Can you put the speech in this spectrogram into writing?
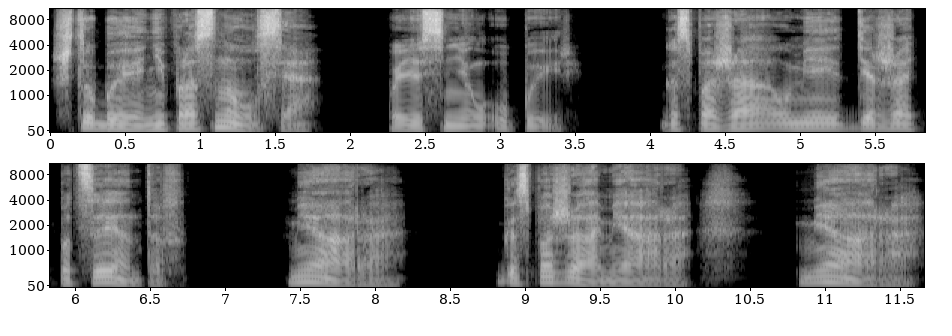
«Чтобы не проснулся», — пояснил упырь. «Госпожа умеет держать пациентов». Миара, госпожа Миара, Миара.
